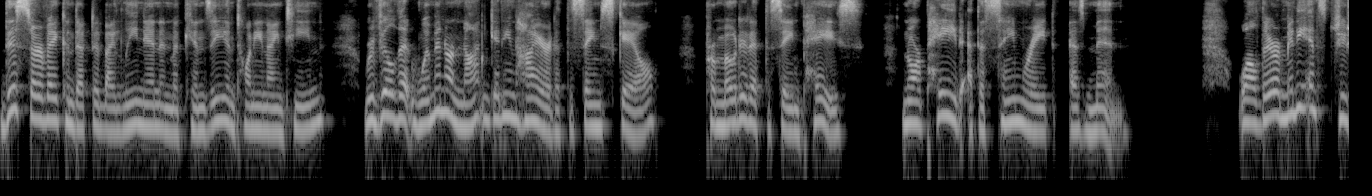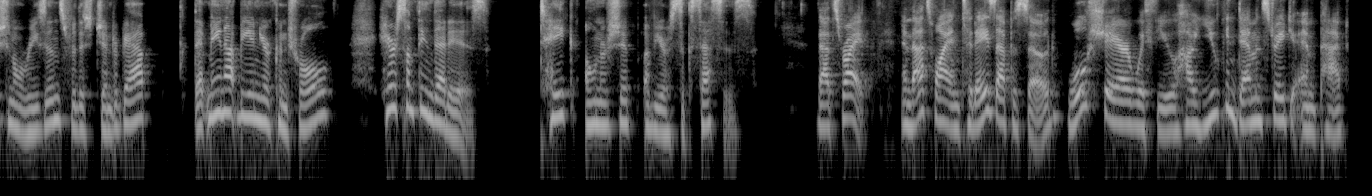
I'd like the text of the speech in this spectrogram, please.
This survey conducted by Lean In and McKinsey in 2019 revealed that women are not getting hired at the same scale, promoted at the same pace, nor paid at the same rate as men. While there are many institutional reasons for this gender gap that may not be in your control, here's something that is take ownership of your successes. That's right. And that's why in today's episode, we'll share with you how you can demonstrate your impact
